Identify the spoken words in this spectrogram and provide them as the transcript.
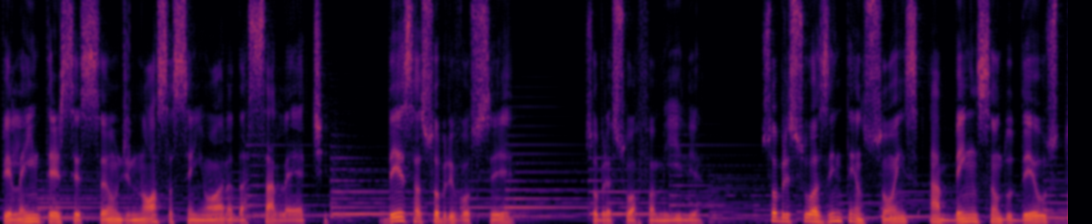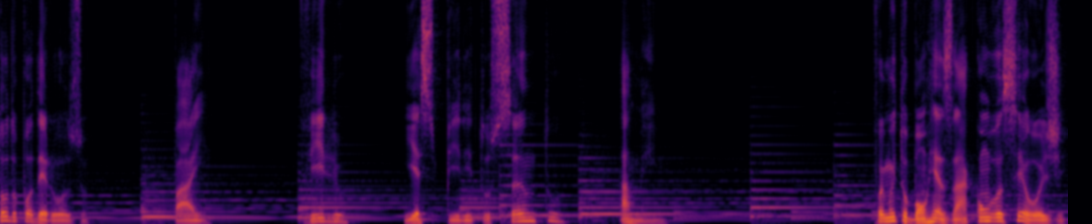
Pela intercessão de Nossa Senhora da Salete, desça sobre você, sobre a sua família, sobre suas intenções a bênção do Deus Todo-Poderoso, Pai, Filho e Espírito Santo. Amém. Foi muito bom rezar com você hoje.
